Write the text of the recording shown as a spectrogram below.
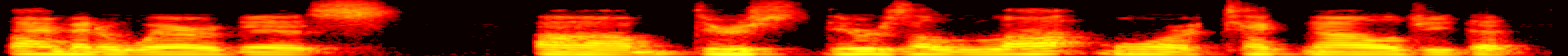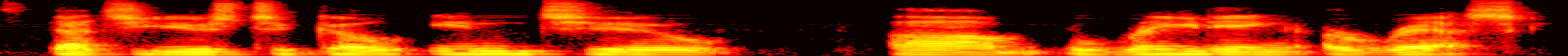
climate awareness, um, there's there's a lot more technology that that's used to go into um, rating a risk,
